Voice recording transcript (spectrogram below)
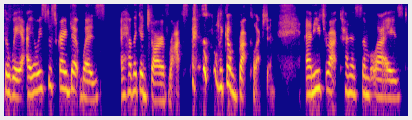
the way I always described it was I had like a jar of rocks, like a rock collection. And each rock kind of symbolized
